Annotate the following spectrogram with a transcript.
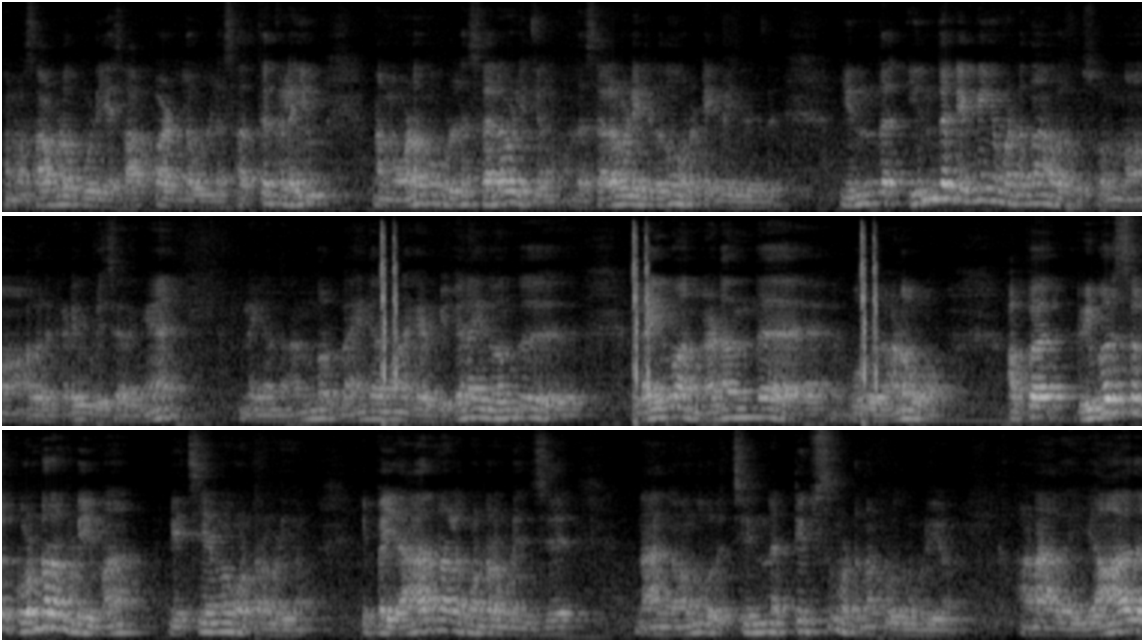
நம்ம சாப்பிடக்கூடிய சாப்பாட்டில் உள்ள சத்துக்களையும் நம்ம உடம்புக்குள்ள செலவழிக்கணும். அந்த செலவழிக்கிறதும் ஒரு டெக்னிக் இருக்குது. இந்த இந்த டெக்னிக்கை மட்டும் தான் அவருக்கு சொன்னோம். அவர் கடைபிடிச்சாருங்க. இன்னைக்கு அந்த நண்பர் பயங்கரமான ஹேப்பி ஏன்னா இது வந்து லைவாக நடந்த ஒரு அனுபவம். அப்போ ரிவர்சல் கொண்டு வர முடியுமா? நிச்சயமாக கொண்டு வர முடியும். இப்போ யாருனால கொண்டு வர முடிஞ்சுச்சு? நாங்கள் வந்து ஒரு சின்ன டிப்ஸ் மட்டும்தான் கொடுக்க முடியும். ஆனால் அதை யார்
